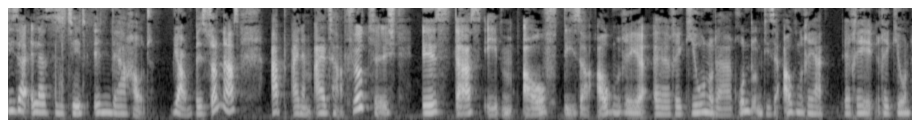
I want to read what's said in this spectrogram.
dieser Elastizität in der Haut. Ja, besonders ab einem Alter ab 40 ist das eben auf dieser Augenregion oder rund um diese Augenregion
